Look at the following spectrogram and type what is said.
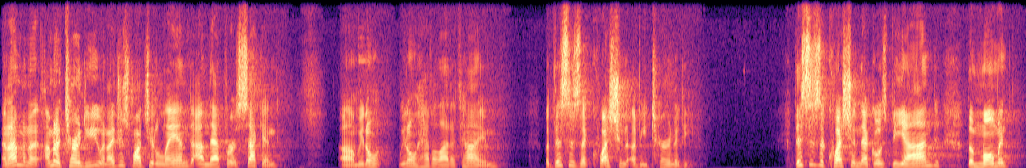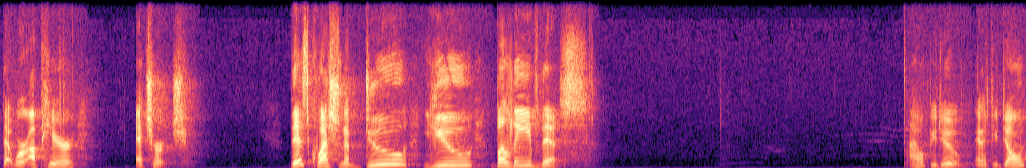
And I'm gonna, I'm gonna turn to you, and I just want you to land on that for a second. Um, we, don't, we don't have a lot of time, but this is a question of eternity. This is a question that goes beyond the moment that we're up here at church. This question of do you believe this? I hope you do. And if you don't,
